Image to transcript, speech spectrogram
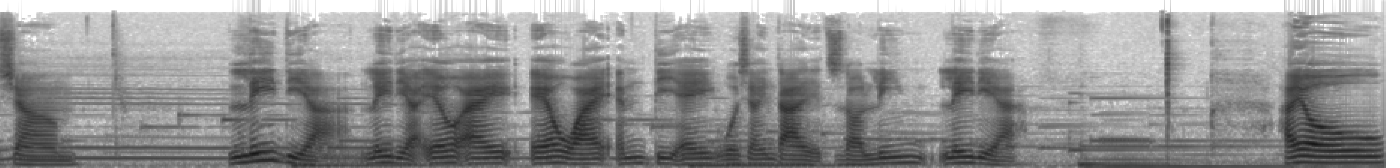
像 Lydia，Lydia，L I L Y M D A，我相信大家也知道 Lin Lydia，还有。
